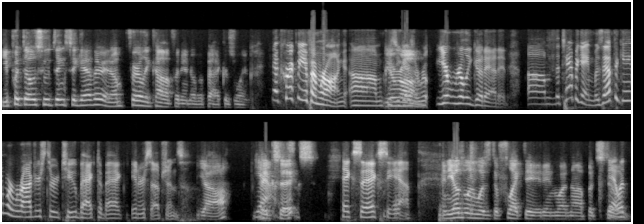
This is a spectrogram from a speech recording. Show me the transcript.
You put those two things together, and I'm fairly confident of a Packers win. Now, correct me if I'm wrong. Um, You're you wrong. Re- you're really good at it. Um, the Tampa game was that the game where Rodgers threw two back-to-back interceptions? Yeah. Yeah. Big six. Pick six, yeah. And the other one was deflected and whatnot, but still. Yeah, with,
